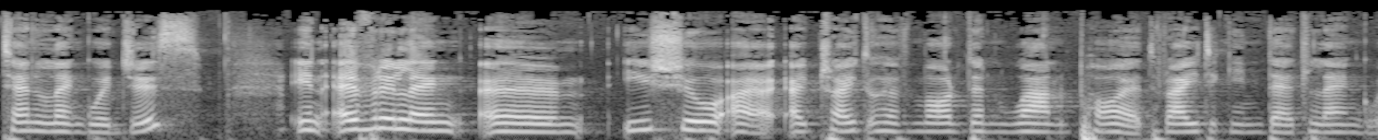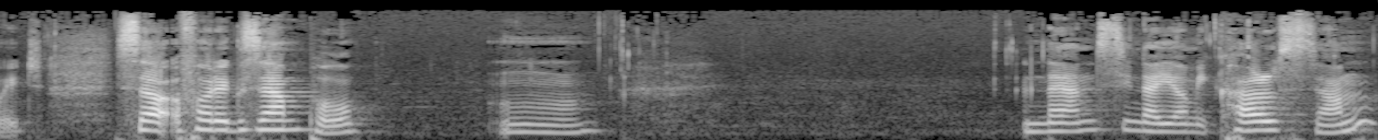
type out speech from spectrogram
10 languages. In every lang- um, issue, I, I try to have more than one poet writing in that language. So, for example, mm, Nancy Naomi Carlson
